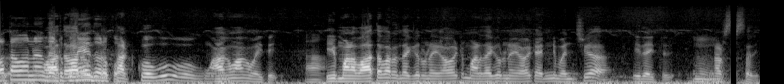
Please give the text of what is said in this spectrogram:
వాతావరణం దొరకవు. పట్టుకోవు ఆగమాగం అవుతాయి. ఈ మన వాతావరణం దగ్గర ఉన్నాయి కాబట్టి మన దగ్గర ఉన్నాయి కాబట్టి అన్ని మంచిగా ఇది అవుతుంది నడుస్తుంది.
